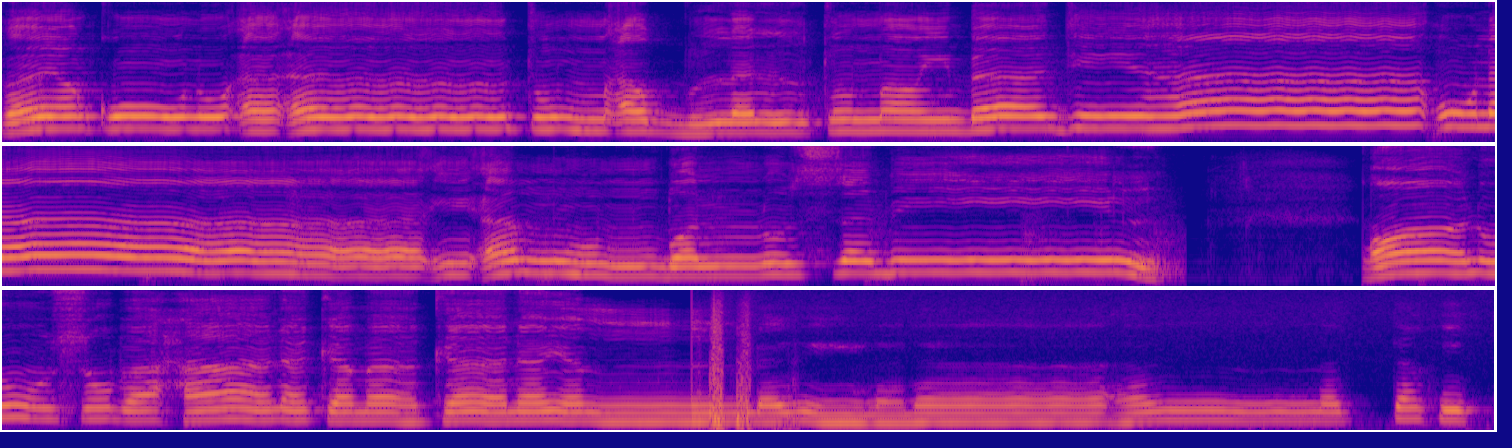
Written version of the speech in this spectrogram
فيقول أأنتم أضللتم عبادي هؤلاء أم هم ضلوا السبيل؟ قالوا سبحانك ما كان ينبغي لنا أن نتخذ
